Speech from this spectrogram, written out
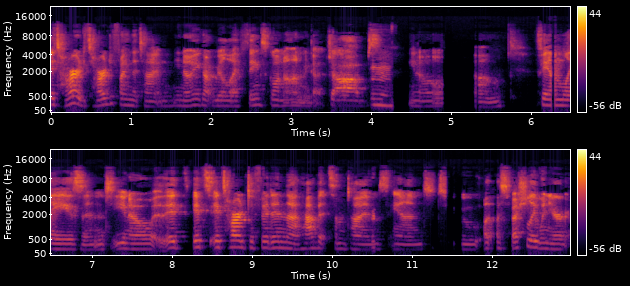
it's hard. It's hard to find the time. You know, you got real life things going on, you got jobs, Mhm. you know, um, families, and you know, it, it's it's hard to fit in that habit sometimes, and to especially when you're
